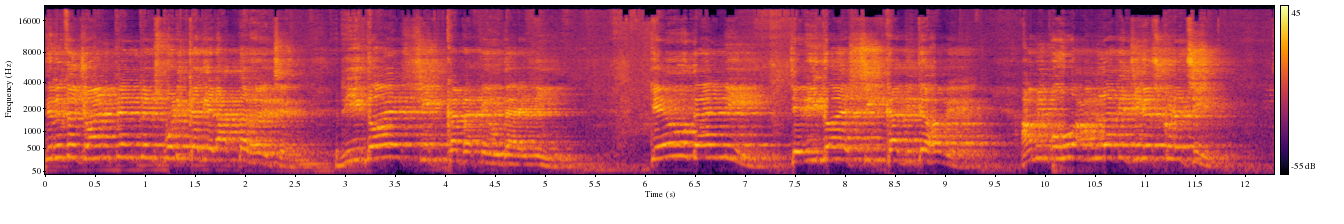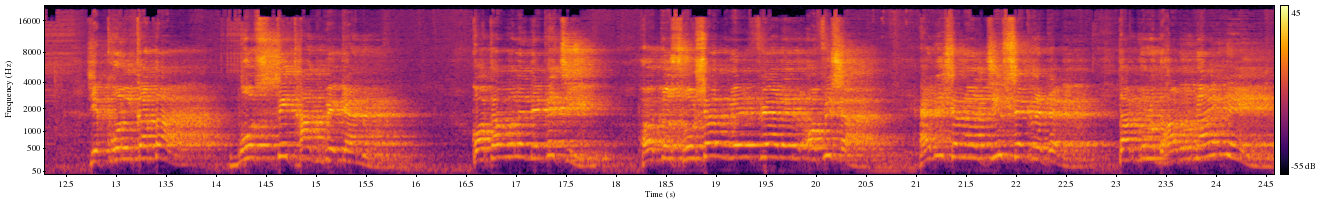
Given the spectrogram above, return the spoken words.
তিনি তো জয়েন্ট এন্ট্রেন্স পরীক্ষা দিয়ে ডাক্তার হয়েছেন। হৃদয়ের শিক্ষাটা কেউ দেয়নি। কেউ দেয়নি যে হৃদয়ের শিক্ষা দিতে হবে। আমি বহু আমলাকে জিজ্ঞেস করেছি যে কলকাতায় বস্তি থাকবে কেন? কথা বলে দেখেছি, হয়তো সোশ্যাল ওয়েলফেয়ারের অফিসার অ্যাডিশনাল চিফ সেক্রেটারি তার কোনো ধারণাই নেই।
